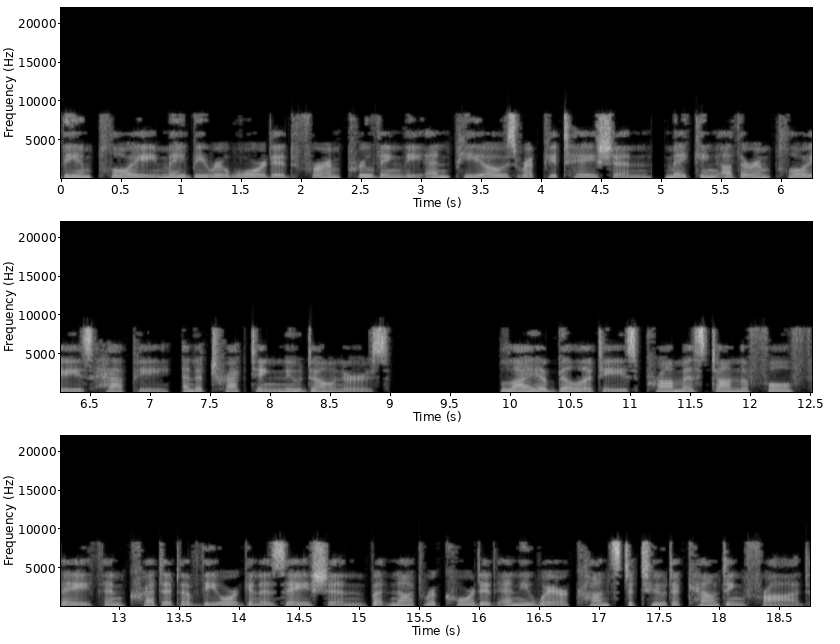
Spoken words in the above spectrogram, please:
The employee may be rewarded for improving the NPO's reputation, making other employees happy, and attracting new donors. Liabilities promised on the full faith and credit of the organization but not recorded anywhere constitute accounting fraud.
